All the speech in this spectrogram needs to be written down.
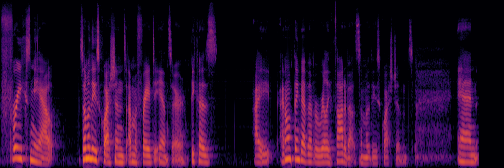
freaks me out. Some of these questions I'm afraid to answer because I I don't think I've ever really thought about some of these questions. And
